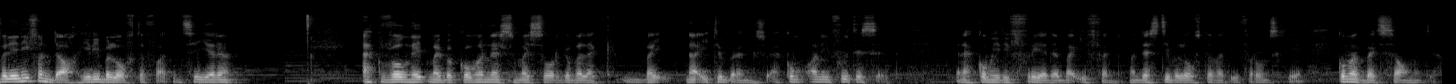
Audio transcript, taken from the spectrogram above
wil jy nie vandag hierdie belofte vat en sê Here ek wil net my bekommernis en my sorges wil ek by na U toe bring. So ek kom aan U voete sit en ek kom hierdie vrede by U vind want dis die belofte wat U vir ons gee. Kom ek bid saam met jou.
